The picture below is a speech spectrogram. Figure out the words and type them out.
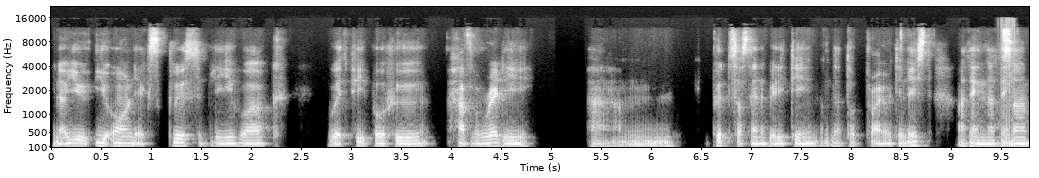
you know, you you only exclusively work with people who have already um, put sustainability on the top priority list. I think that's uh,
